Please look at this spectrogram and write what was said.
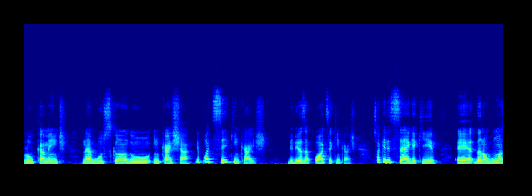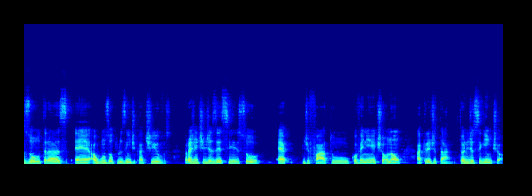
loucamente, né, buscando encaixar. E pode ser que encaixe, beleza? Pode ser que encaixe. Só que ele segue aqui é, dando algumas outras, é, alguns outros indicativos para a gente dizer se isso é de fato conveniente ou não acreditar. Então ele diz o seguinte, ó,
